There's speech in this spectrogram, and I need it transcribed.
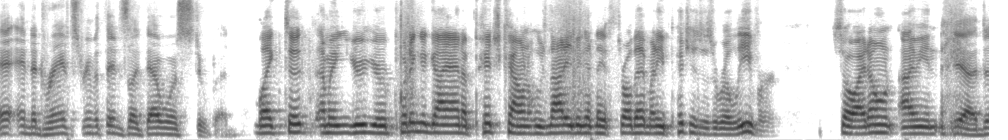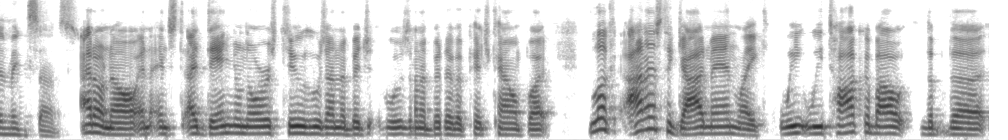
And, and the grand stream of things, like that was stupid. Like to, I mean, you're you're putting a guy on a pitch count who's not even going to throw that many pitches as a reliever. So I don't. I mean, yeah, it didn't make sense. I don't know, and and uh, Daniel Norris too, who's on a bit who's on a bit of a pitch count. But look, honest to God, man, like we we talk about the the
